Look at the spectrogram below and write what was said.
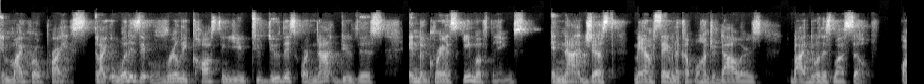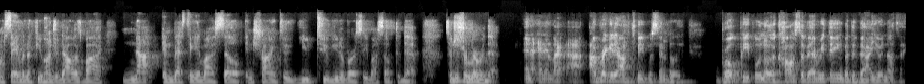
and micro price. Like, what is it really costing you to do this or not do this in the grand scheme of things? And not just, man, I'm saving a couple hundred dollars by doing this myself or I'm saving a few hundred dollars by not investing in myself and trying to YouTube University myself to death. So just remember that. And and like I, I break it down to people simply. Broke people know the cost of everything, but the value of nothing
